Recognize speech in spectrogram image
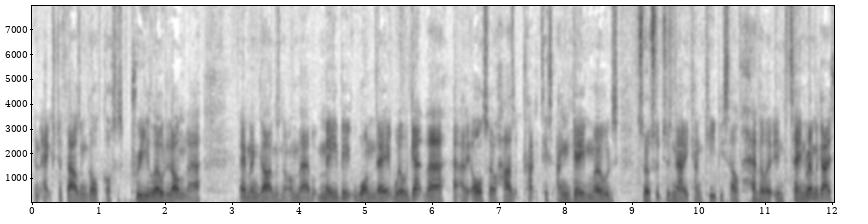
An extra thousand golf courses preloaded on there Amen Garden's not on there, but maybe one day it will get there. And it also has practice and game modes, so such as now you can keep yourself heavily entertained. Remember guys,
